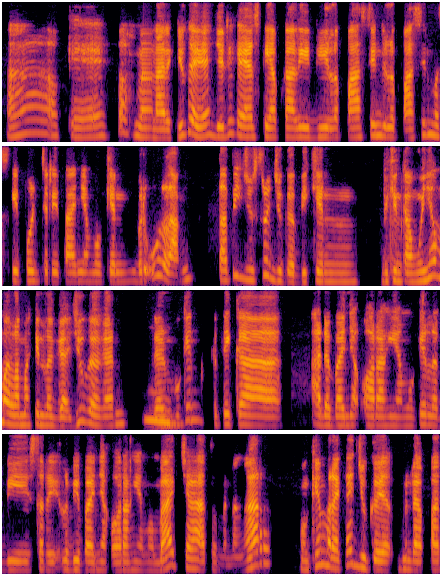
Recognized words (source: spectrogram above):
Ah, oke. Oh, menarik juga ya. Jadi kayak setiap kali dilepasin, dilepasin meskipun ceritanya mungkin berulang, tapi justru juga bikin bikin kamunya malah makin lega juga kan. Dan Hmm. mungkin ketika ada banyak orang yang mungkin lebih seri, lebih banyak orang yang membaca atau mendengar, mungkin mereka juga mendapat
